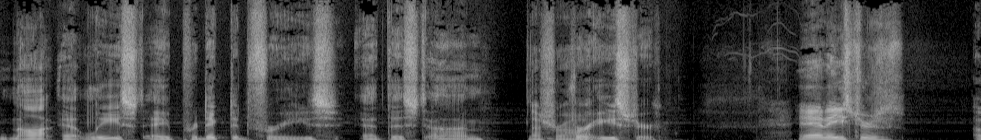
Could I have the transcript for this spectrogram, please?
not at least a predicted freeze at this time That's right. for Easter. And Easter's, I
